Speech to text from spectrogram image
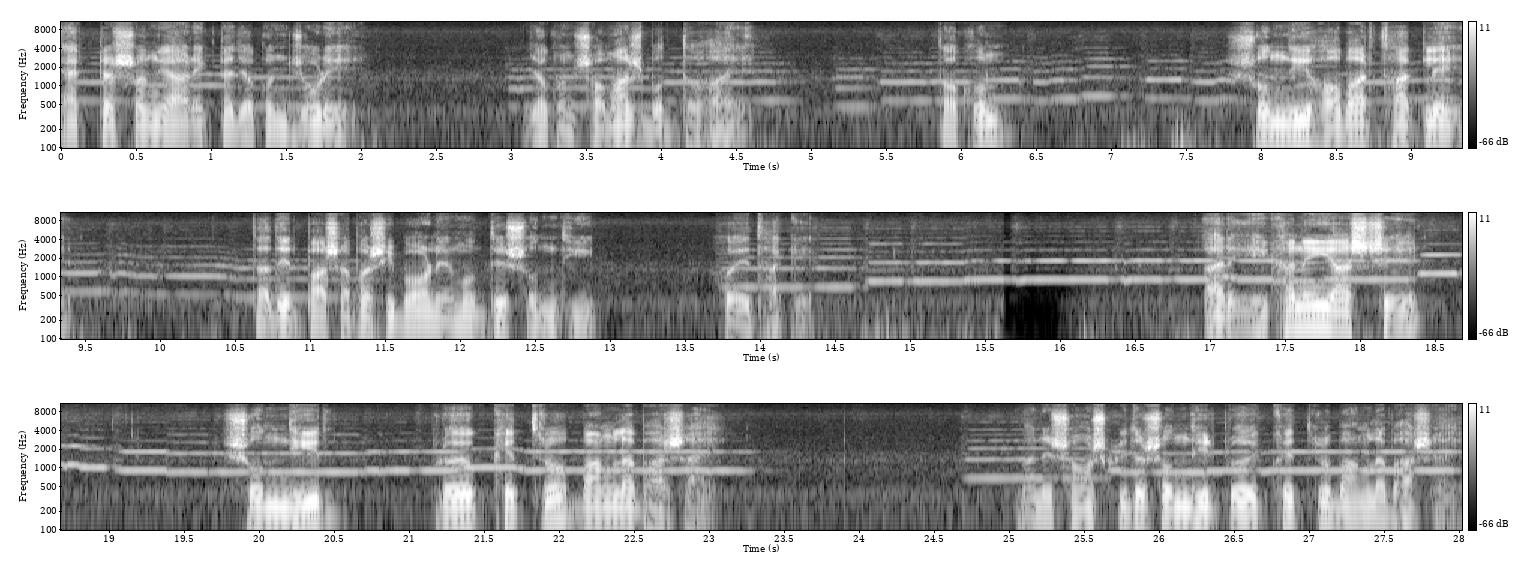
একটার সঙ্গে আরেকটা যখন জোড়ে, যখন সমাসবদ্ধ হয়, তখন সন্ধি হবার থাকলে তাদের পাশাপাশি বর্ণের মধ্যে সন্ধি হয়ে থাকে। আর এখানেই আসছে সন্ধির প্রয়োগক্ষেত্র বাংলা ভাষায়। মানে সংস্কৃত সন্ধির প্রয়োগক্ষেত্র বাংলা ভাষায়।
